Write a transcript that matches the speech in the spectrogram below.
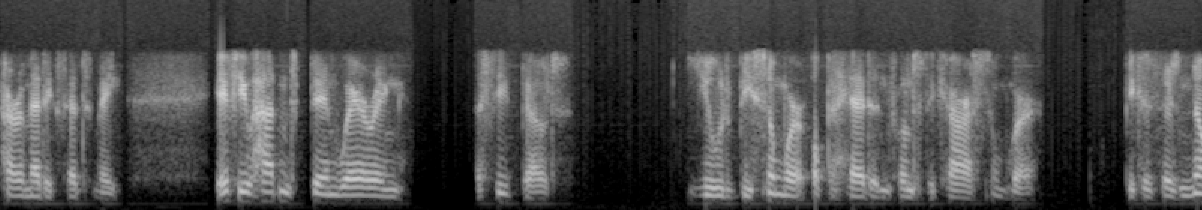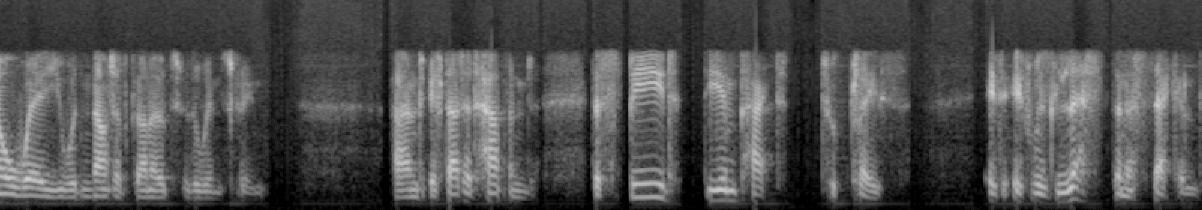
paramedic said to me if you hadn't been wearing a seatbelt, you would be somewhere up ahead in front of the car somewhere because there's no way you would not have gone out through the windscreen. And if that had happened, the speed the impact took place, it, it was less than a second.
